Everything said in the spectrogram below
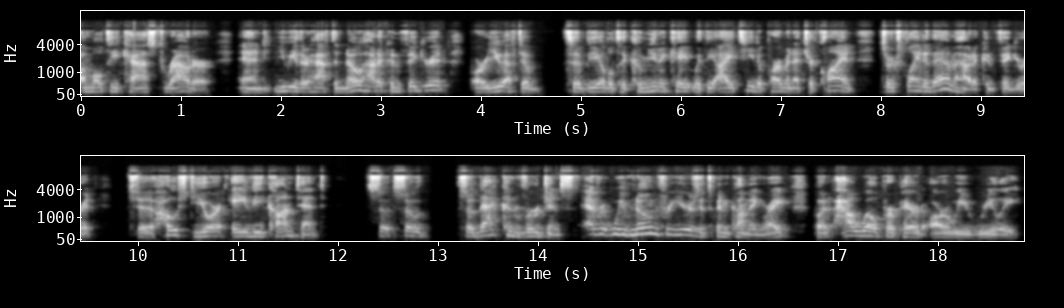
a multicast router, and you either have to know how to configure it, or you have to to be able to communicate with the IT department at your client to explain to them how to configure it to host your AV content. So so so that convergence, every we've known for years it's been coming, right? But how well prepared are we really?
